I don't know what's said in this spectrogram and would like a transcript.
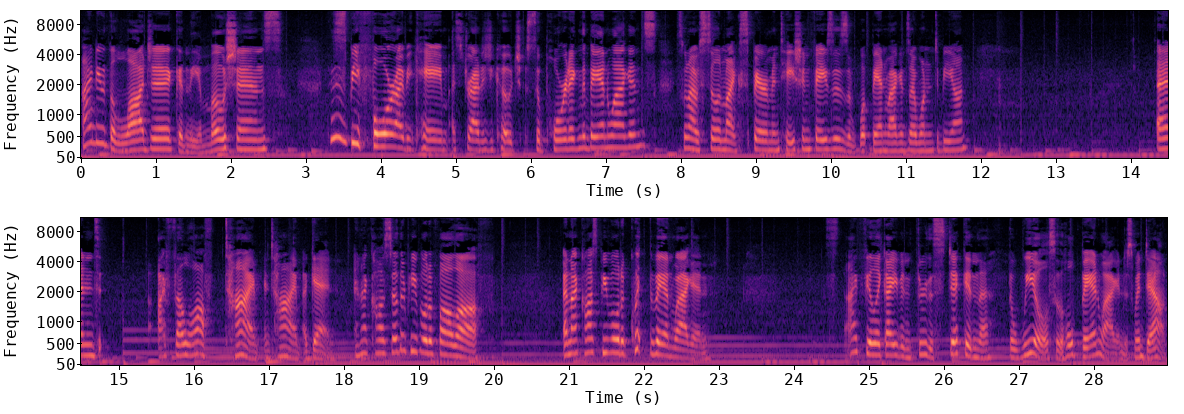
I knew the logic and the emotions. This is before I became a strategy coach supporting the bandwagons. It's when I was still in my experimentation phases of what bandwagons I wanted to be on. And I fell off time and time again. And I caused other people to fall off. And I caused people to quit the bandwagon. I feel like I even threw the stick in the, the wheel, so the whole bandwagon just went down.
